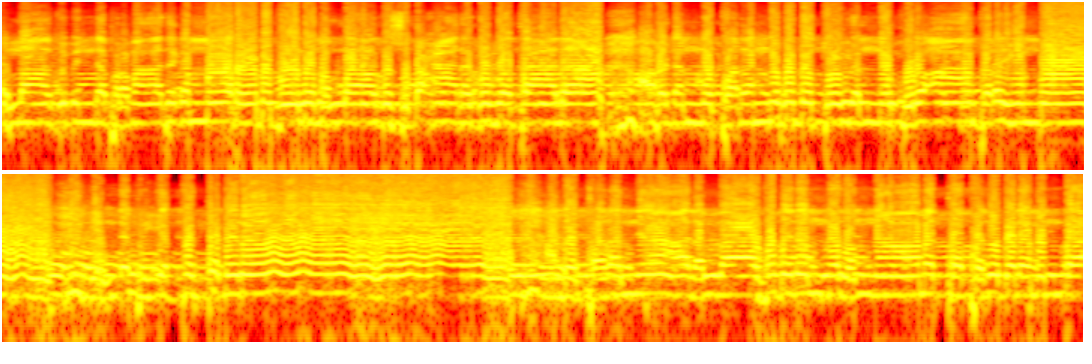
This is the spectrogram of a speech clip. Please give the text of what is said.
അള്ളാഹുവിന്റെ പ്രവാചകന്മാരോട് പോലും അള്ളാഹു സുബ്ഹാനഹു അവിടെ നിന്ന് പറഞ്ഞു കൊടുത്തു എന്ന് ഖുർആൻ പറയുമ്പോ എന്റെ പ്രിയപ്പെട്ടവരേ അത് പറഞ്ഞാൽ അള്ളാഹു തരുന്ന ഒന്നാമത്തെ പ്രതിഫലമെന്താ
